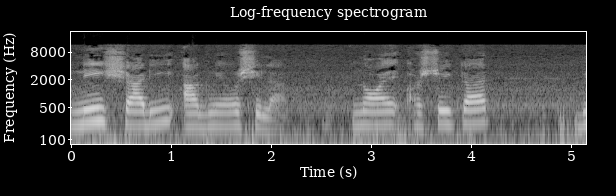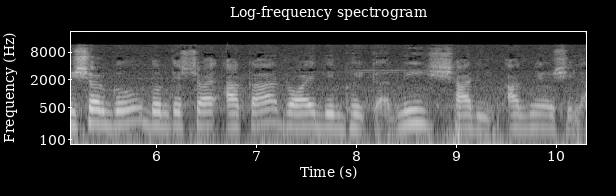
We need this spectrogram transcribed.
নিঃসারী আগ্নেয় শিলা। নয় হর্ষইকার বিসর্গ দন্তেশ্বয় আকা রয়, দীর্ঘইকার, নিঃসারি, আগ্নেয় শিলা।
